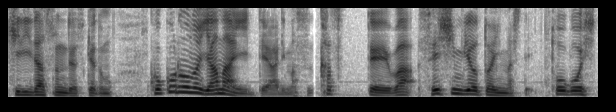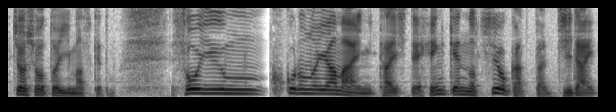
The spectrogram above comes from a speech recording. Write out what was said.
切り出すんですけども心の病であります。かつては精神病と言いまして統合失調症と言いますけどもそういう心の病に対して偏見の強かった時代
